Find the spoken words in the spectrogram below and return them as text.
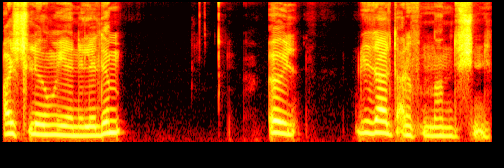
açlığımı yeniledim. Öyle güzel tarafından düşünün.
